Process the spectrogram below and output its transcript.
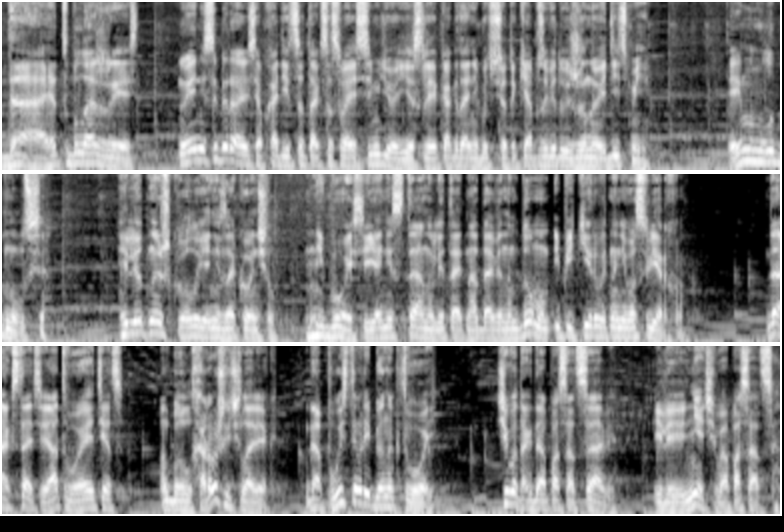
Да, это была жесть. Но я не собираюсь обходиться так со своей семьей, если когда-нибудь все-таки обзаведусь женой и детьми. Эймон улыбнулся. И летную школу я не закончил. Не бойся, я не стану летать над Авиным домом и пикировать на него сверху. Да, кстати, а твой отец? Он был хороший человек? Допустим, ребенок твой. Чего тогда опасаться Ави? Или нечего опасаться?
